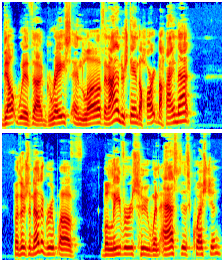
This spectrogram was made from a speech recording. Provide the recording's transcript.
dealt with uh, grace and love. And I understand the heart behind that. But there's another group of believers who, when asked this question,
